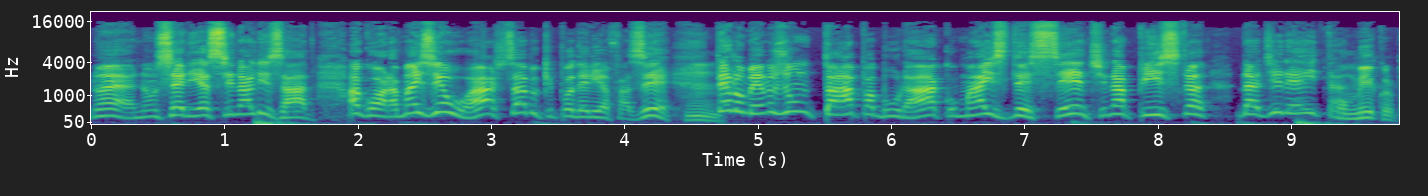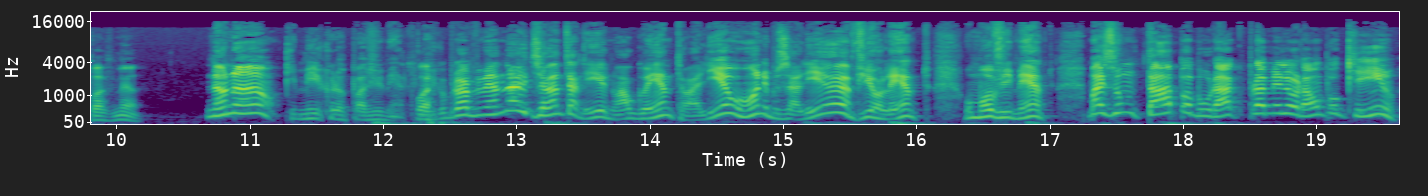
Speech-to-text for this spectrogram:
não é, não seria sinalizado. Agora, mas eu acho, sabe o que poderia fazer? Hum. Pelo menos um tapa-buraco mais decente na pista da direita. Um micro pavimento. Não, não, que micropavimento. Micropavimento não adianta ali, não aguenta. Ali é ônibus, ali é violento o movimento. Mas um tapa-buraco para melhorar um pouquinho.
